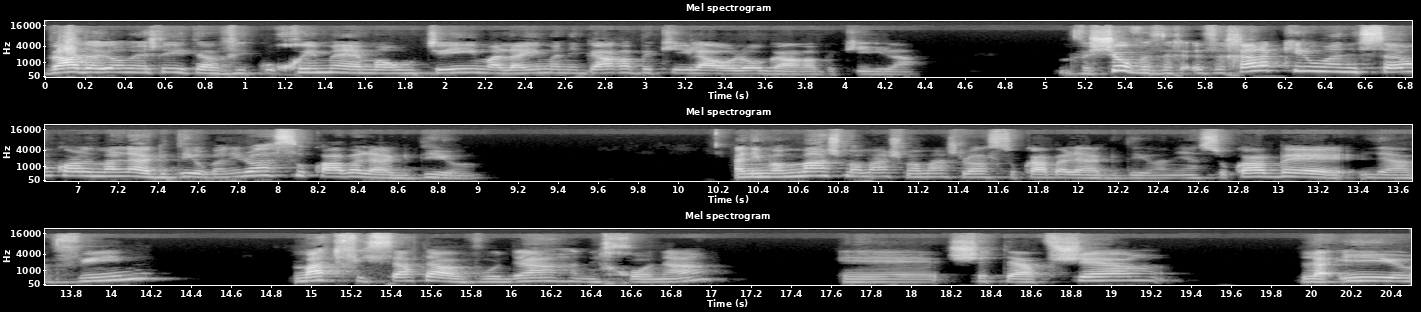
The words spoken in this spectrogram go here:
ועד היום יש לי את הוויכוחים אה, מהותיים על האם אני גרה בקהילה או לא גרה בקהילה. ושוב, זה, זה חלק כאילו מהניסיון כל הזמן להגדיר, ואני לא עסוקה בלהגדיר. אני ממש ממש ממש לא עסוקה בלהגדיר, אני עסוקה בלהבין מה תפיסת העבודה הנכונה אה, שתאפשר לעיר,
